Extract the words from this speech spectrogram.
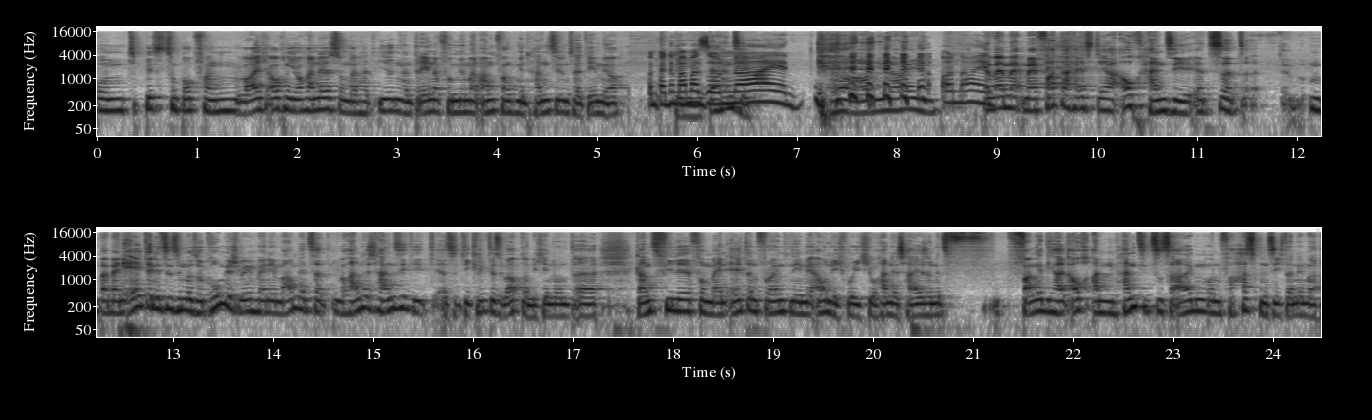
und bis zum Bobfahren war ich auch ein Johannes und dann hat irgendein Trainer von mir mal angefangen mit Hansi und seitdem ja. Und deine Mama so, Hansi. nein. Oh nein. Oh nein. Ja, weil mein, mein Vater heißt ja auch Hansi. Jetzt hat, und bei meinen Eltern ist es immer so komisch, wenn ich meine Mama jetzt hat Johannes Hansi, die, also die kriegt das überhaupt noch nicht hin. Und äh, ganz viele von meinen Elternfreunden nehmen auch nicht, wo ich Johannes heiße. Und jetzt fangen die halt auch an, Hansi zu sagen und verhaspeln sich dann immer.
